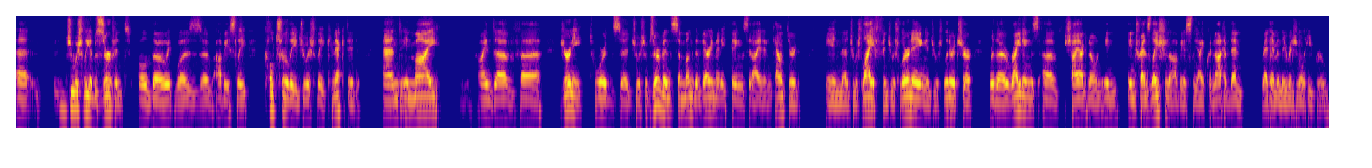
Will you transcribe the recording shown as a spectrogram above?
uh, Jewishly observant, although it was uh, obviously culturally Jewishly connected. And in my kind of uh, journey towards uh, Jewish observance, among the very many things that I had encountered in uh, Jewish life and Jewish learning and Jewish literature were the writings of Shai Agnon in, in translation, obviously. I could not have then read him in the original Hebrew.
